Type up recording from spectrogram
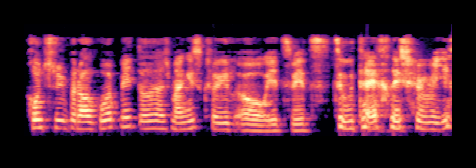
Kommst du überall gut mit oder hast du manchmal das Gefühl, oh, jetzt wird es zu technisch für mich?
